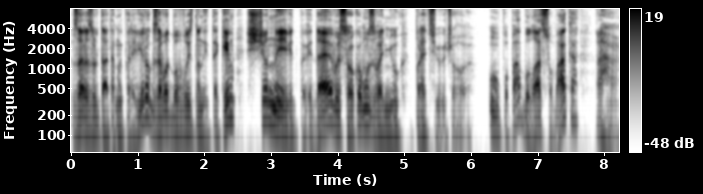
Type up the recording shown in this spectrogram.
За результатами перевірок, завод був визнаний таким, що не відповідає високому званню працюючого. У попа була собака. Ага.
